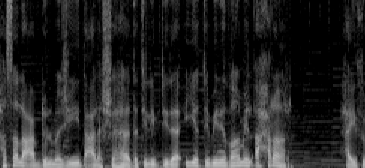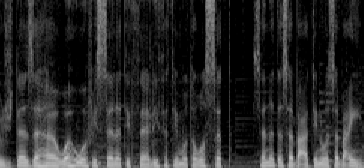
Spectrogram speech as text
حصل عبد المجيد على الشهادة الابتدائية بنظام الأحرار حيث اجتازها وهو في السنة الثالثة متوسط سنة سبعة وسبعين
